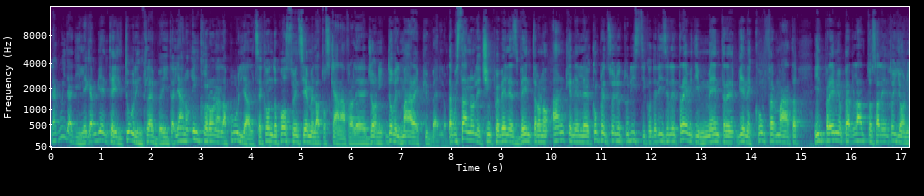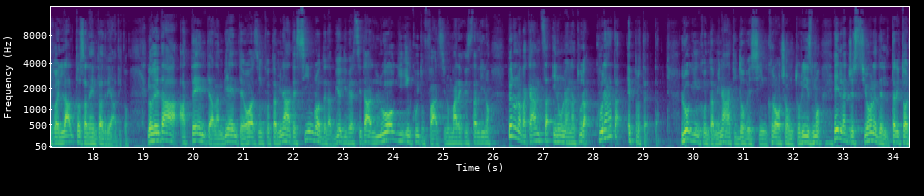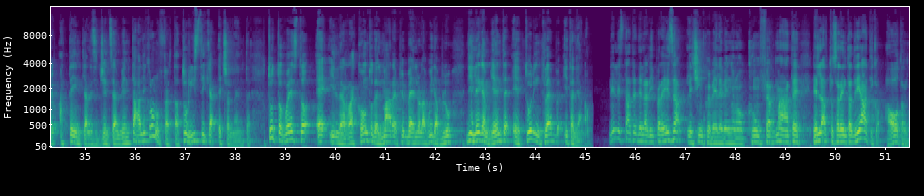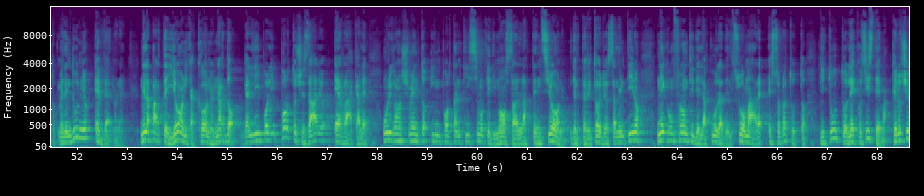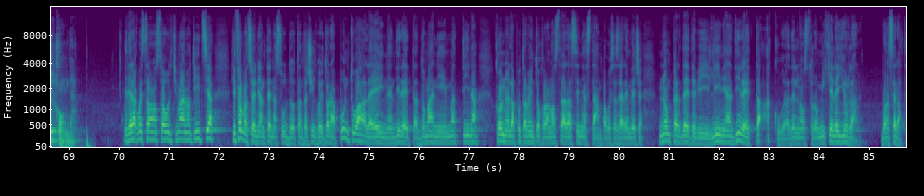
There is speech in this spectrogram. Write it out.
La guida di Legambiente, il Touring Club italiano, incorona la Puglia al secondo posto insieme alla Toscana fra le regioni dove il mare è più bello. Da quest'anno le cinque vele sventrano anche nel comprensorio turistico delle isole Tremiti, mentre viene confermato il premio per l'Alto Salento Ionico e l'Alto Salento Adriatico. Località attente all'ambiente, oasi incontaminate, simbolo della biodiversità, luoghi in cui tuffarsi in un mare cristallino per una vacanza in una natura curata e protetta luoghi incontaminati dove si incrocia un turismo e la gestione del territorio attenti alle esigenze ambientali con un'offerta turistica eccellente. Tutto questo è il racconto del mare più bello, la guida blu di Lega Ambiente e Touring Club Italiano. Nell'estate della ripresa le cinque vele vengono confermate nell'Alto Salento Adriatico, a Otranto, Melendugno e Venone nella parte ionica con Nardò, Gallipoli, Porto Cesario e Racale, un riconoscimento importantissimo che dimostra l'attenzione del territorio salentino nei confronti della cura del suo mare e soprattutto di tutto l'ecosistema che lo circonda. Ed era questa la nostra ultima notizia. L'informazione di Antenna Sud 85 ritorna puntuale e in diretta domani mattina con l'appuntamento con la nostra rassegna stampa. Questa sera invece non perdetevi linea diretta a cura del nostro Michele Iurlaro. Buona serata.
